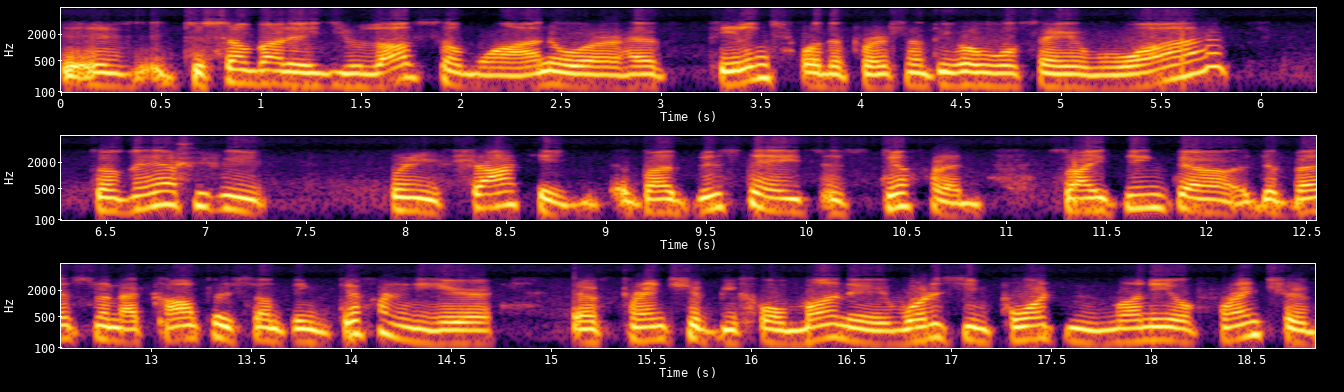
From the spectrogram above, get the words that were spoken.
to somebody you love someone or have feelings for the person people will say what so they have to be pretty shocking but these days it's different so I think uh, the best one accomplished something different here. Uh, friendship before money. What is important, money or friendship?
